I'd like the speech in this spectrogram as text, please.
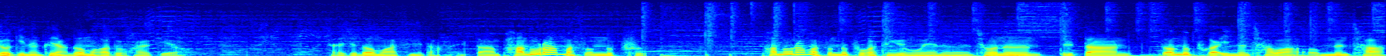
여기는 그냥 넘어가도록 할게요. 자 이제 넘어왔습니다. 일단 파노라마 썬루프 파노라마 썬루프 같은 경우에는 저는 일단 썬루프가 있는 차와 없는 차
